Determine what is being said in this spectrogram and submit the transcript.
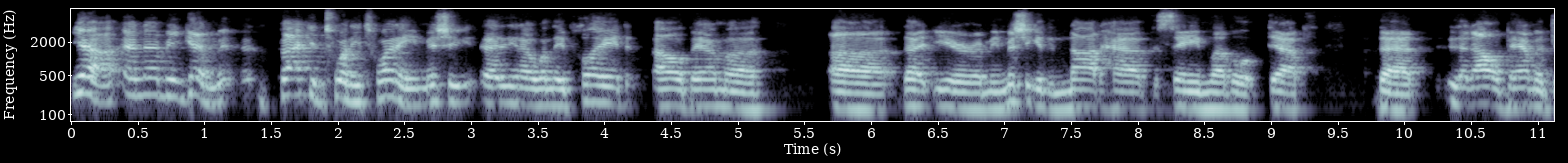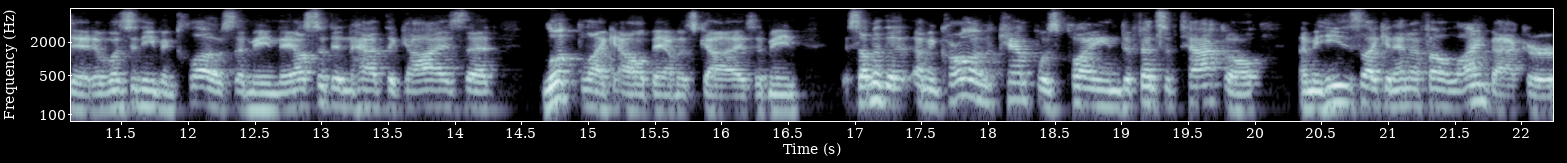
Yeah, and I mean, again, back in 2020, Michigan, uh, you know, when they played Alabama uh, that year, I mean, Michigan did not have the same level of depth that that Alabama did. It wasn't even close. I mean, they also didn't have the guys that looked like Alabama's guys. I mean, some of the, I mean, Carlo Kemp was playing defensive tackle I mean, he's like an NFL linebacker,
